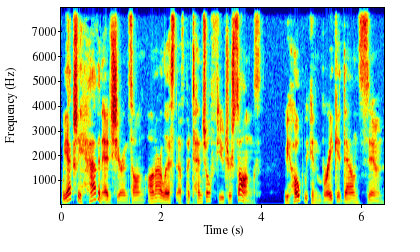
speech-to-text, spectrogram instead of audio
We actually have an Ed Sheeran song on our list of potential future songs. We hope we can break it down soon.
